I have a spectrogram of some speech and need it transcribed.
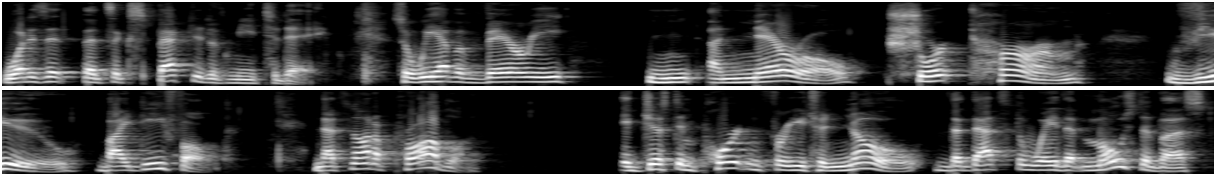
What is it that's expected of me today? So we have a very a narrow, short-term view by default. And that's not a problem. It's just important for you to know that that's the way that most of us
